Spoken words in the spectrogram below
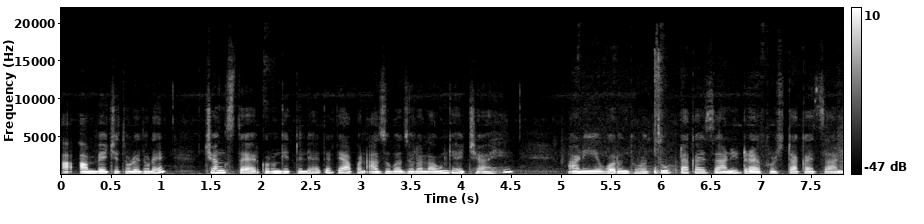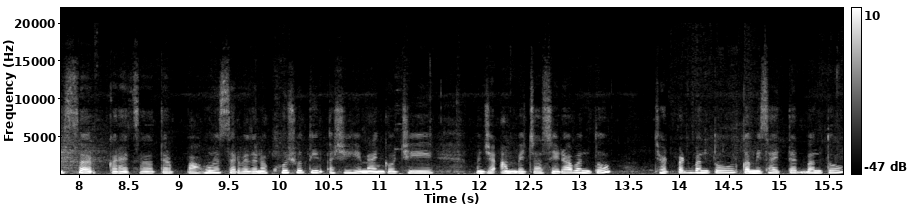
आ- आंब्याचे थोडे थोडे चंक्स तयार करून घेतलेले आहे तर ते आपण आजूबाजूला लावून घ्यायचे आहे. आणि वरून थोडं तूप टाकायचं आणि ड्रायफ्रूट्स टाकायचं आणि सर्व करायचं. तर पाहूनच सर्वजण खुश होतील अशी ही मँगोची म्हणजे आंब्याचा शिरा बनतो झटपट बनतो कमी साहित्यात बनतो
